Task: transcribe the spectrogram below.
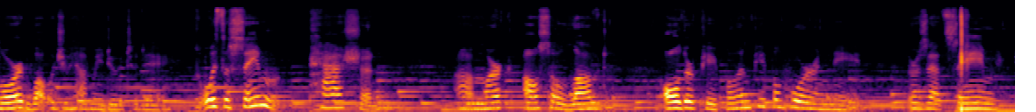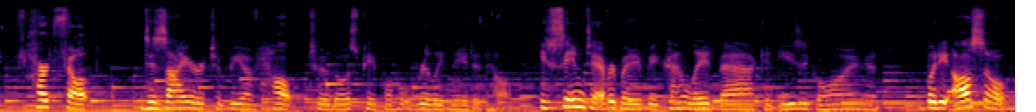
Lord, what would you have me do today? With the same passion, uh, Mark also loved older people and people who were in need. There was that same heartfelt desire to be of help to those people who really needed help. He seemed to everybody to be kind of laid back and easygoing, and, but he also,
